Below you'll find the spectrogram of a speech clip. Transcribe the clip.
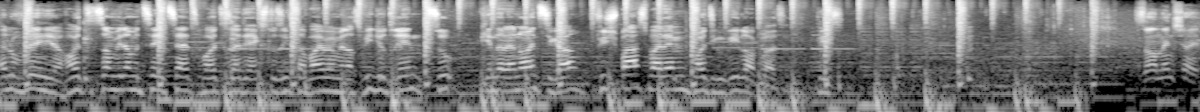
LUW hier. Heute zusammen wieder mit CZ. Heute seid ihr exklusiv dabei, wenn wir das Video drehen zu Kinder der 90er. Viel Spaß bei dem heutigen Vlog, Leute. Peace. So, Menschheit,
